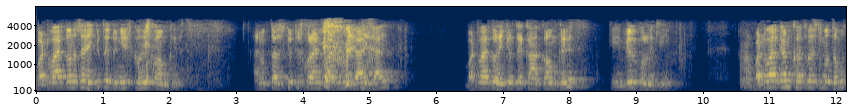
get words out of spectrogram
بٹوارِ دۄہ نسا ہیٚکِو تُہۍ دُنہِچ کٕہٕنۍ کٲم کٔرِتھ امیُک تذکر تہِ چھُ قرآن پاکس منٛز جایہِ جایہِ بٹوارِ دۄہ ہیٚکِو نہٕ تُہۍ کانٛہہ کٲم کٔرِتھ کِہیٖنۍ بِلکُل نہٕ کِہیٖنۍ بٹوار کمہِ خٲطرٕ ٲس تِمو تھٲومٕژ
